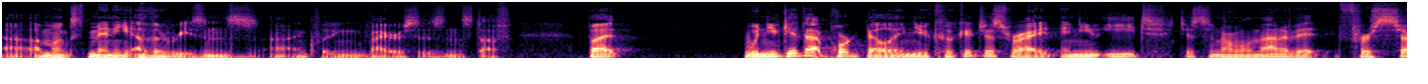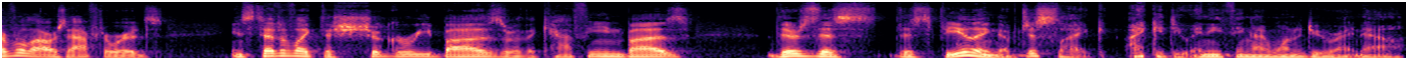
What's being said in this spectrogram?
uh, amongst many other reasons, uh, including viruses and stuff. But when you get that pork belly and you cook it just right and you eat just a normal amount of it for several hours afterwards, instead of like the sugary buzz or the caffeine buzz, there's this this feeling of just like I could do anything I want to do right now.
